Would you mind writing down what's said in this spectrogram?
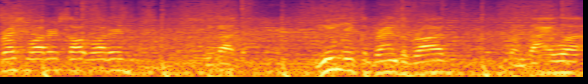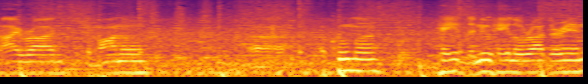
freshwater, saltwater. We got numerous of brands of from Daiwa, iRod, Shimano, uh, Akuma. Hey, the new Halo rods are in.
